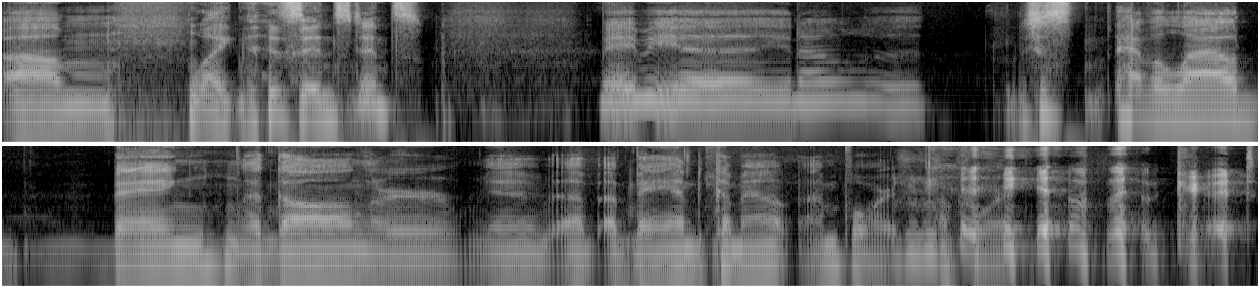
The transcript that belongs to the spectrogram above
um, like this instance. Maybe uh, you know, uh, just have a loud bang, a gong, or you know, a, a band come out. I'm for it. I'm for it. Good.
